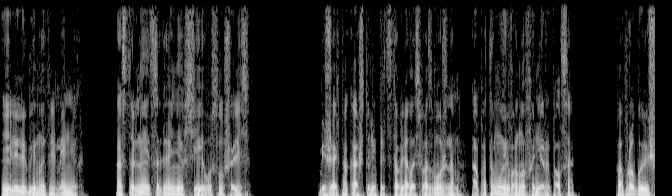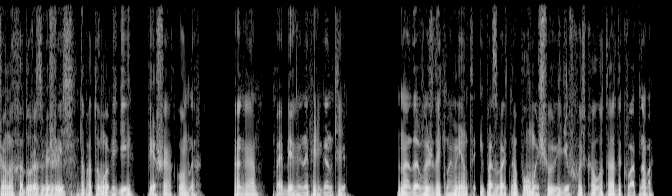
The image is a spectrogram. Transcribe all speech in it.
Или любимый племянник. Остальные цыгане все его слушались. Бежать пока что не представлялось возможным, а потому Иванов и не рыпался. Попробуй еще на ходу развяжись, да потом убеги, пеший от конных. Ага, побегай на перегонки. Надо выждать момент и позвать на помощь, увидев хоть кого-то адекватного.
